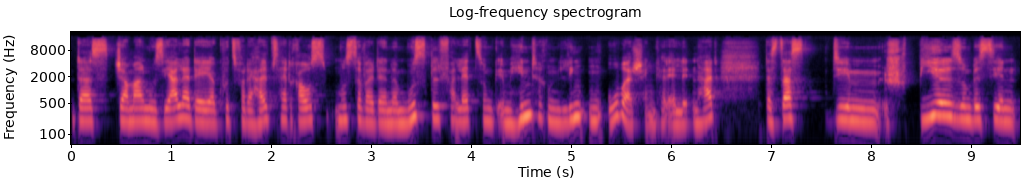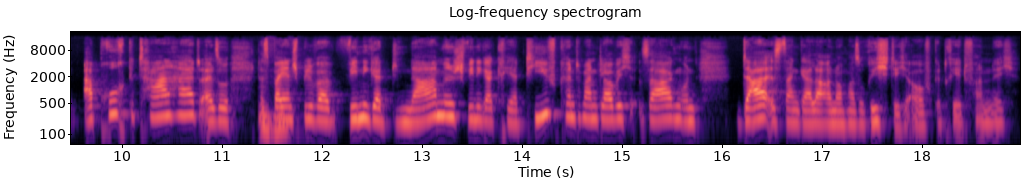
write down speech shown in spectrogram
dass Jamal Musiala, der ja kurz vor der Halbzeit raus musste, weil der eine Muskelverletzung im hinteren linken Oberschenkel erlitten hat, dass das dem Spiel so ein bisschen Abbruch getan hat. Also das mhm. Bayern-Spiel war weniger dynamisch, weniger kreativ, könnte man, glaube ich, sagen. Und da ist dann Gala auch nochmal so richtig aufgedreht, fand ich.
